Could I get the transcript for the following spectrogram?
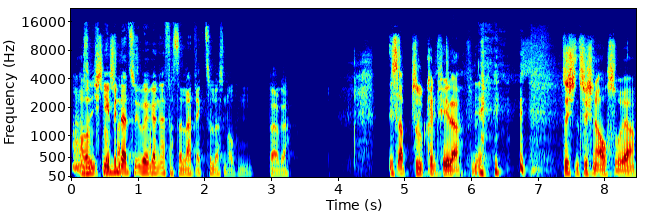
Also ich bin dazu übergegangen, einfach Salat wegzulassen auf dem Burger. Ist absolut kein Fehler. Ja. Sich inzwischen auch so, ja.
